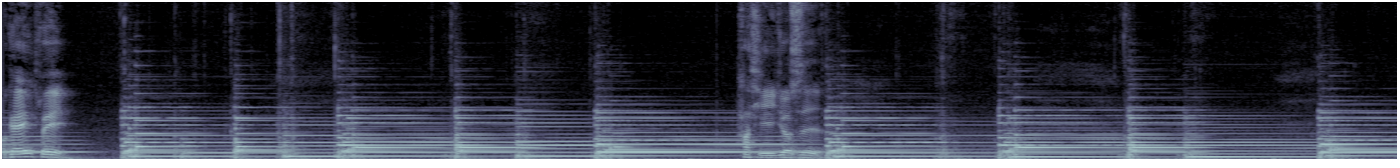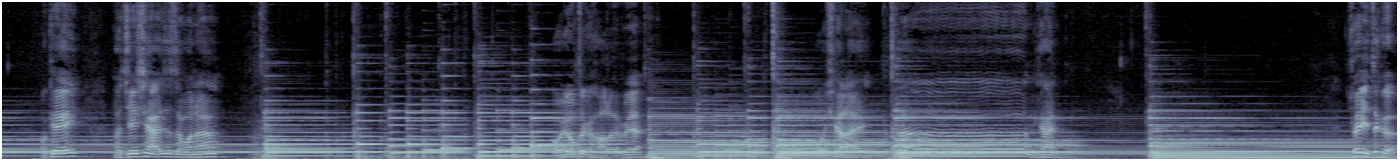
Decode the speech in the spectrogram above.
OK，所以。它其实就是 OK。那接下来是什么呢？我用这个好了，这边。所以这个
